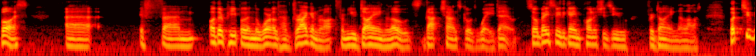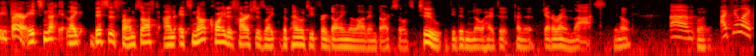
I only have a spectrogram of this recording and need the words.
But uh, if um, other people in the world have dragon rot from you dying loads, that chance goes way down. So basically, the game punishes you for dying a lot. But to be fair, it's not like this is FromSoft, and it's not quite as harsh as like the penalty for dying a lot in Dark Souls 2. If you didn't know how to kind of get around that, you know. Um, But I feel like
